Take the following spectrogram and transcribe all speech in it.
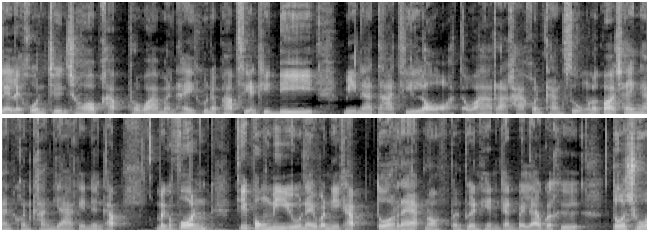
หลาย ๆ คนชื่นชอบครับ เพราะว่ามันให้คุณภาพเสียงที่ดี มีหน้าตาที่หล่อ แต่ว่าราคาค่อนข้างสูง แล้วก็ใช้งานค่อนข้างยากนิดหนึ่งครับ ไมโครโฟนที่พงมีอยู่ในวันนี้ครับ ตัวแรกเนาะเพื่อน ๆ เห็นกันไปแล้วก็คือตัวชัว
